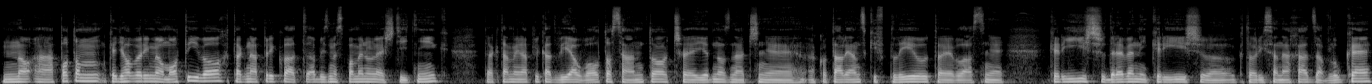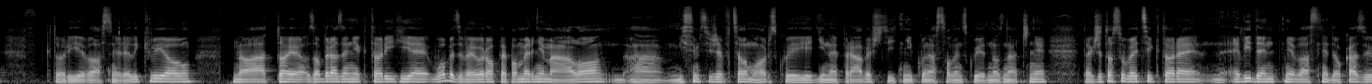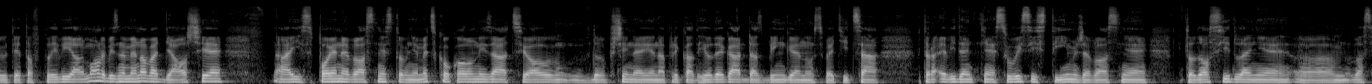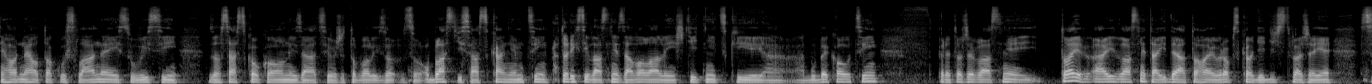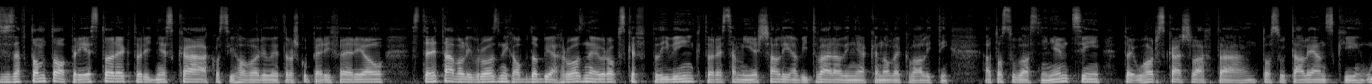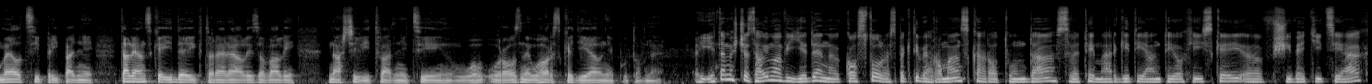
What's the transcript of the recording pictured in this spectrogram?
No a potom, keď hovoríme o motívoch, tak napríklad, aby sme spomenuli aj štítnik, tak tam je napríklad Via Volto Santo, čo je jednoznačne ako talianský vplyv, to je vlastne kríž, drevený kríž, ktorý sa nachádza v Luke ktorý je vlastne relikviou. No a to je zobrazenie, ktorých je vôbec v Európe pomerne málo a myslím si, že v celom Uhorsku je jediné práve v štítniku, na Slovensku jednoznačne. Takže to sú veci, ktoré evidentne vlastne dokazujú tieto vplyvy, ale mohli by sme menovať ďalšie aj spojené vlastne s tou nemeckou kolonizáciou. V Dobšine je napríklad Hildegarda z Bingenu, svetica, ktorá evidentne súvisí s tým, že vlastne to dosídlenie ehm, vlastne horného toku Slanej súvisí so saskou kolonizáciou, že to boli z, z oblasti Saska Nemci, ktorých si vlastne zavolali Štítnickí a, a Bubekovci pretože vlastne to je aj vlastne tá idea toho európskeho dedičstva, že, je, že sa v tomto priestore, ktorý dneska, ako si hovoril, je trošku perifériou, stretávali v rôznych obdobiach rôzne európske vplyvy, ktoré sa miešali a vytvárali nejaké nové kvality. A to sú vlastne Nemci, to je uhorská šlachta, to sú talianskí umelci, prípadne talianské idei, ktoré realizovali naši výtvarníci, rôzne uhorské dielne putovné. Je tam ešte zaujímavý jeden kostol, respektíve románska rotunda svätej Margity Antiochískej e, v Šiveticiach.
